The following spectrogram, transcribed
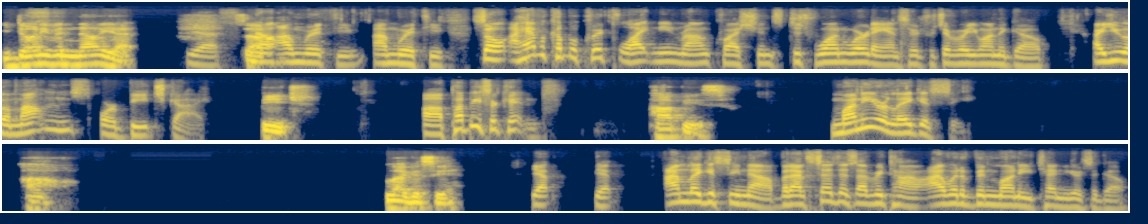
You don't even know yet. Yeah. So no, I'm with you. I'm with you. So I have a couple quick lightning round questions, just one word answers, whichever way you want to go. Are you a mountains or beach guy? Beach. Uh, puppies or kittens? Puppies. Money or legacy? Oh. Legacy. Yep. Yep. I'm legacy now, but I've said this every time. I would have been money 10 years ago.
